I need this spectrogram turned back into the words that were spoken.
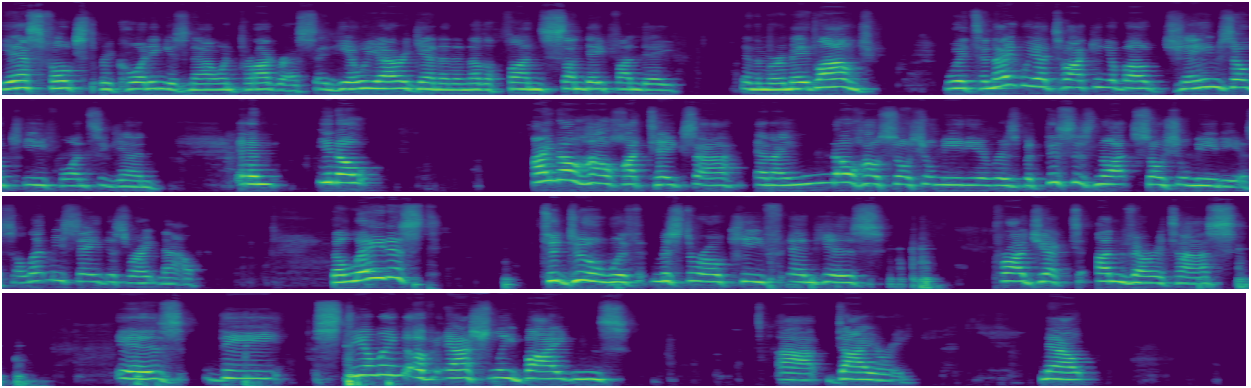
Yes, folks, the recording is now in progress. And here we are again on another fun Sunday fun day in the Mermaid Lounge, where tonight we are talking about James O'Keefe once again. And, you know, I know how hot takes are, and I know how social media is, but this is not social media. So let me say this right now. The latest to do with Mr. O'Keefe and his project Unveritas is the stealing of Ashley Biden's uh, diary. Now,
